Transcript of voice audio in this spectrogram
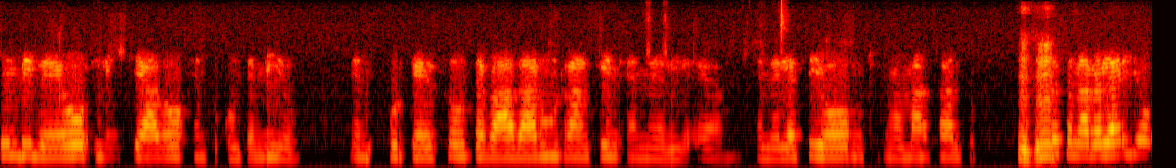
un video linkeado en tu contenido, porque eso te va a dar un ranking en el, em, en el SEO muchísimo más alto. Entonces, en la realidad, yo,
